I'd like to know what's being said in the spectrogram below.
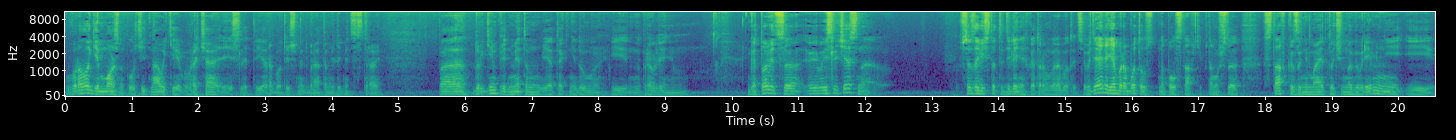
в урологии можно получить навыки врача, если ты работаешь медбратом или медсестрой. По другим предметам я так не думаю и направлениям. Готовиться, если честно, все зависит от отделения, в котором вы работаете. В идеале я бы работал на полставки, потому что ставка занимает очень много времени, и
